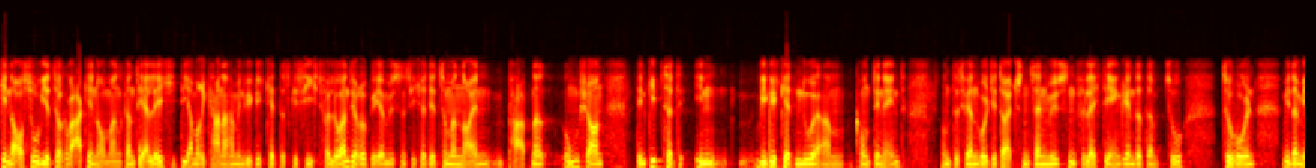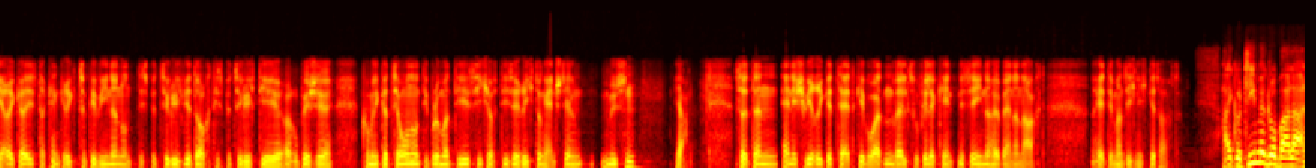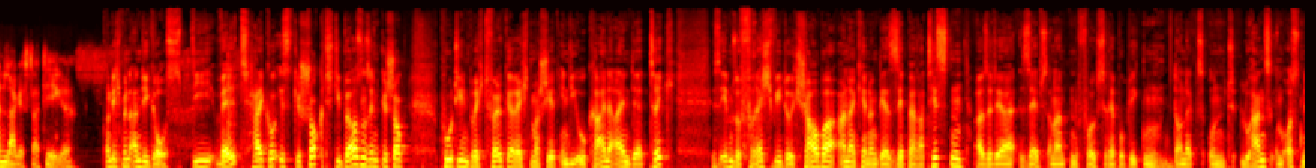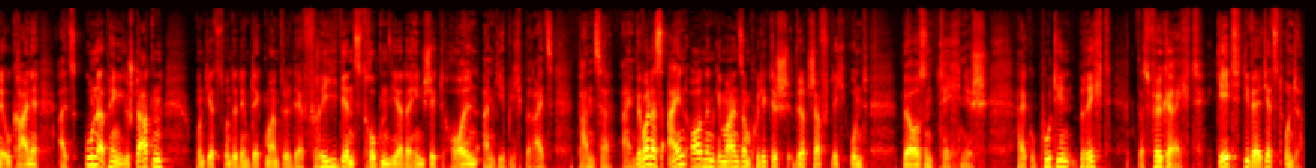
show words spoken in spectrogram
Genauso wird es auch wahrgenommen, ganz ehrlich. Die Amerikaner haben in Wirklichkeit das Gesicht verloren. Die Europäer müssen sich halt jetzt um einen neuen Partner umschauen. Den gibt es halt in Wirklichkeit nur am Kontinent. Und das werden wohl die Deutschen sein müssen, vielleicht die Engländer dazu zu holen. Mit Amerika ist da kein Krieg zu gewinnen und diesbezüglich wird auch diesbezüglich die europäische Kommunikation und Diplomatie sich auf diese Richtung einstellen müssen. Ja, es ist halt ein, eine schwierige Zeit geworden, weil so viele Erkenntnisse innerhalb einer Nacht hätte man sich nicht gedacht. Heiko Thieme, globaler Anlagestratege. Und ich bin Andi Groß. Die Welt, Heiko, ist geschockt, die Börsen sind geschockt, Putin bricht Völkerrecht, marschiert in die Ukraine ein. Der Trick ist ebenso frech wie durchschaubar. Anerkennung der Separatisten, also der selbsternannten Volksrepubliken Donetsk und Luhansk im Osten der Ukraine als unabhängige Staaten und jetzt unter dem Deckmantel der Friedenstruppen, die er dahin schickt, rollen angeblich bereits Panzer ein. Wir wollen das einordnen, gemeinsam politisch, wirtschaftlich und börsentechnisch. Heiko Putin bricht das Völkerrecht. Geht die Welt jetzt unter?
